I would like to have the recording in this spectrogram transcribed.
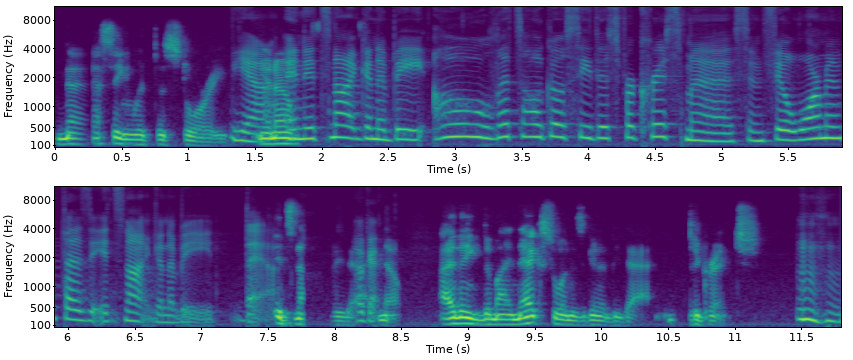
messing with the story? Yeah. you know, And it's not going to be, oh, let's all go see this for Christmas and feel warm and fuzzy. It's not going to be that. it's not going to be that. Okay. No, I think the, my next one is going to be that The Grinch. hmm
